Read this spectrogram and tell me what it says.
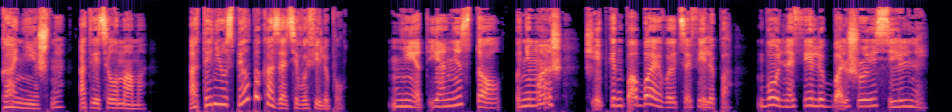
«Конечно», — ответила мама. «А ты не успел показать его Филиппу?» «Нет, я не стал. Понимаешь, Щепкин побаивается Филиппа. Больно Филипп большой и сильный.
